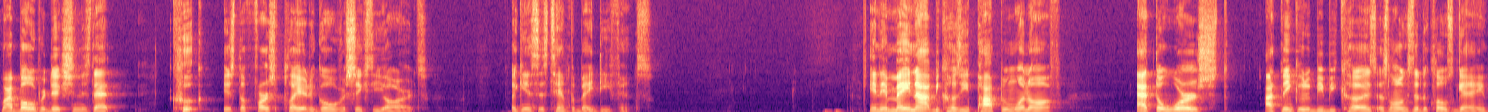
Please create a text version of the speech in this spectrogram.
My bold prediction is that Cook is the first player to go over 60 yards against this Tampa Bay defense. And it may not because he's popping one off. At the worst, I think it would be because, as long as it's a close game,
